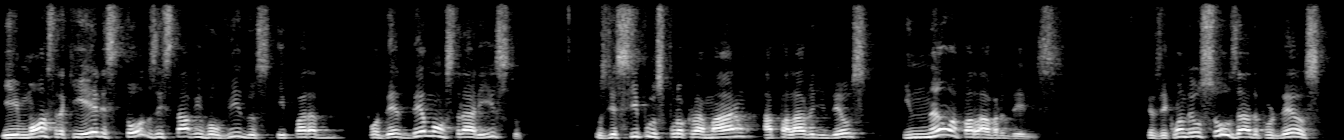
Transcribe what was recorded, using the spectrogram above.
e mostra que eles todos estavam envolvidos, e para poder demonstrar isto, os discípulos proclamaram a palavra de Deus e não a palavra deles. Quer dizer, quando eu sou usado por Deus,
